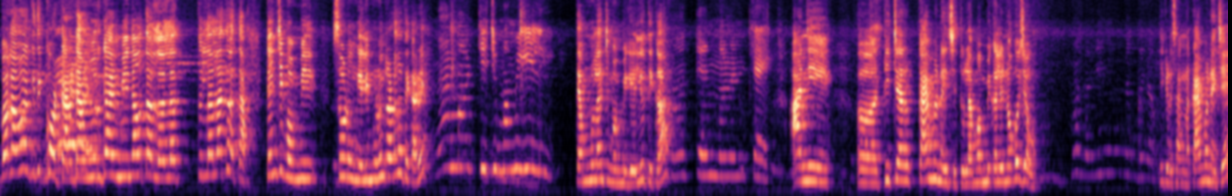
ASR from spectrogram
बघा बघा किती खोटारडा मुलगा आहे. मी नव्हता ललत तू ललत होता. त्यांची मम्मी सोडून गेली म्हणून रडत होते का रे? त्या मुलांची मम्मी गेली होती का? आणि टीचर काय म्हणायची तुला? मम्मीकडे नको जाऊ. इकडे सांग ना काय म्हणायचे?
